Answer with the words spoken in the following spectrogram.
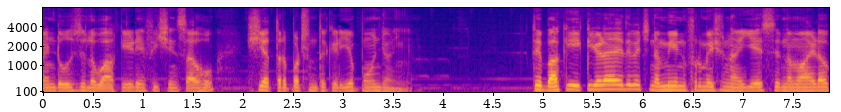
10 ਡੋਜ਼ ਲਵਾ ਕੇ ਜਿਹੜੀ ਐਫੀਸ਼ੀਐਂਸੀ ਉਹ 76% ਤੱਕ ਜਿਹੜੀ ਪਹੁੰਚ ਜਾਣੀ ਹੈ ਤੇ ਬਾਕੀ ਇੱਕ ਜਿਹੜਾ ਇਹਦੇ ਵਿੱਚ ਨਵੀਂ ਇਨਫੋਰਮੇਸ਼ਨ ਆਈ ਹੈ, ਇਸ ਨਵਾਂ ਜਿਹੜਾ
